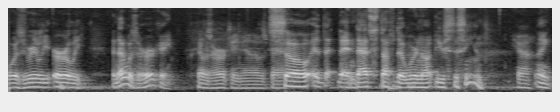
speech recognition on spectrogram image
was really early, and that was a hurricane. That was a hurricane. Yeah, that was bad. So, and that's stuff that we're not used to seeing, yeah. like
